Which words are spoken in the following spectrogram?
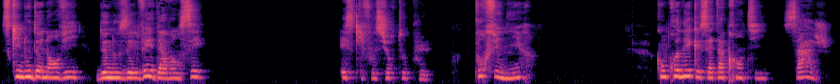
ce qui nous donne envie de nous élever, d'avancer, et ce qu'il faut surtout plus. Pour finir, comprenez que cet apprenti sage,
